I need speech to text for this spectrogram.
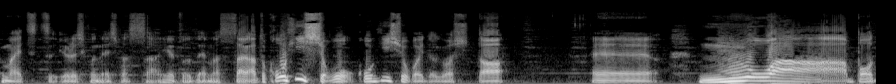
踏まえつつよろしくお願いします。さあ、ありがとうございます。さあ、あとコーヒー賞を、コーヒー賞がいただきました。えー、ムワー、ポッ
